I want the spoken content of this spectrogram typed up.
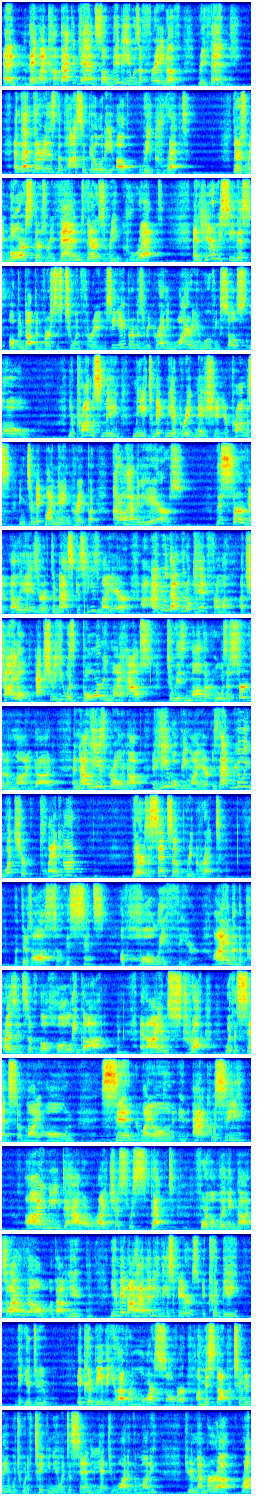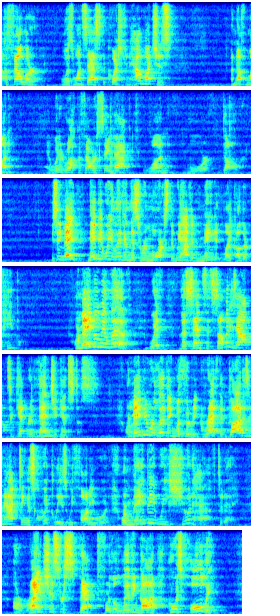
And they might come back again. So maybe he was afraid of revenge. And then there is the possibility of regret. There's remorse, there's revenge, there's regret. And here we see this opened up in verses 2 and 3. You see, Abram is regretting, why are you moving so slow? You promised me, me to make me a great nation. You're promising to make my name great, but I don't have any heirs. This servant, Eliezer of Damascus, he's my heir. I, knew that little kid from a, a child. Actually, he was born in my house to his mother, who was a servant of mine, God. And now he's growing up and he will be my heir. Is that really what you're planning on? there's a sense of regret, but there's also this sense of holy fear. I am in the presence of the holy God, and I am struck with a sense of my own sin, my own inadequacy. I need to have a righteous respect for the living God. So I don't know about you. You may not have any of these fears. It could be that you do. It could be that you have remorse over a missed opportunity which would have taken you into sin, and yet you wanted the money. Do you remember uh, Rockefeller was once asked the question, How much is enough money? And what did Rockefeller say back? One more dollar. You see, may, maybe we live in this remorse that we haven't made it like other people. Or maybe we live with the sense that somebody's out to get revenge against us. Or maybe we're living with the regret that God isn't acting as quickly as we thought He would. Or maybe we should have today a righteous respect for the living God who is holy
